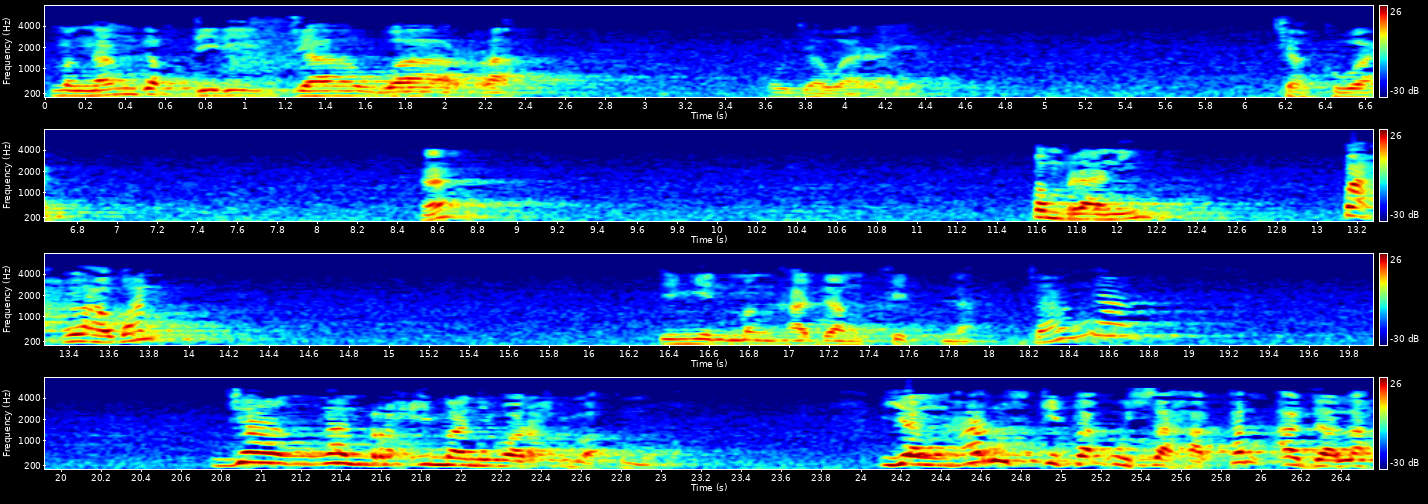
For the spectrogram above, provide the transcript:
Menganggap diri jawara. Oh jawara ya. Jagoan. Hah? pemberani. Pahlawan. Ingin menghadang fitnah. Jangan. Jangan rahimani wa rahimakumullah. Yang harus kita usahakan adalah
